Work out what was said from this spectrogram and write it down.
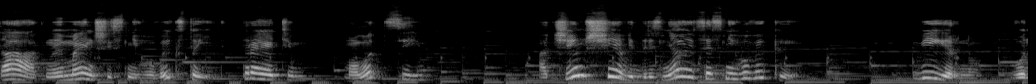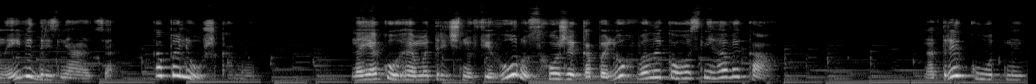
Так, найменший сніговик стоїть третім. Молодці. А чим ще відрізняються сніговики? Вірно, вони відрізняються капелюшками. На яку геометричну фігуру схожий капелюх великого сніговика? На трикутник.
